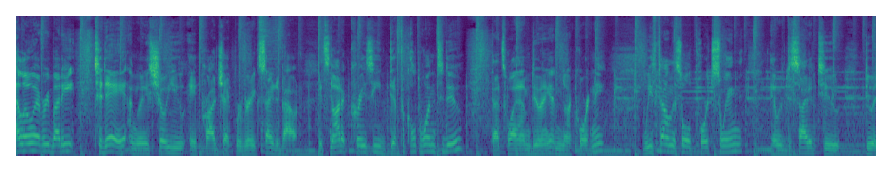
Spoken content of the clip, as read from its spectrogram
Hello everybody. Today I'm going to show you a project we're very excited about. It's not a crazy difficult one to do. That's why I'm doing it and not Kortney. We found this old porch swing and we've decided to do a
